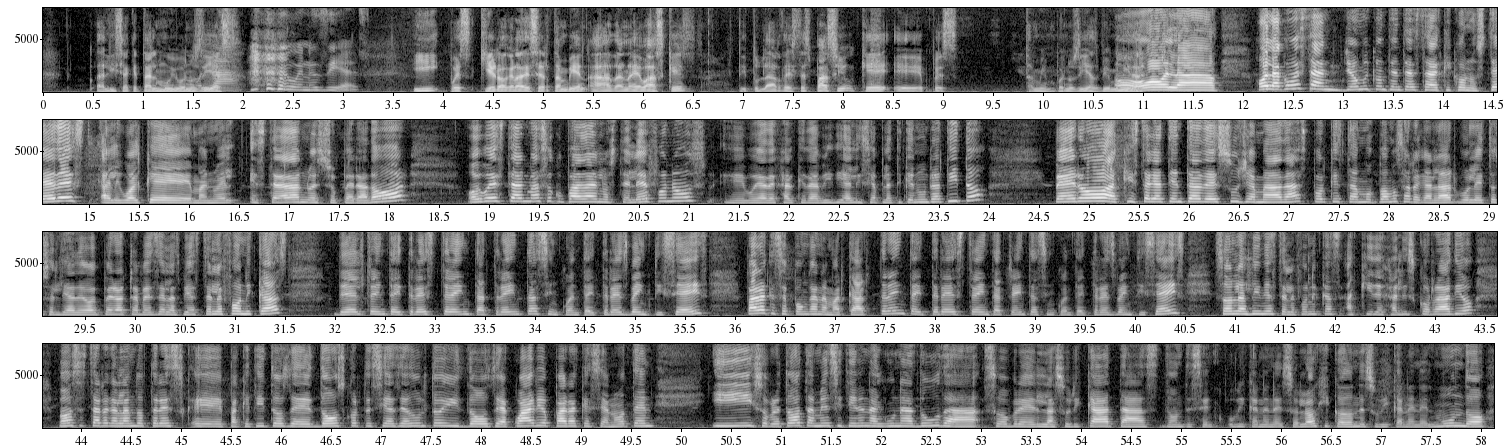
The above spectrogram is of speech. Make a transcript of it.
Alicia, ¿qué tal? Muy buenos días. buenos días. Y pues quiero agradecer también a Danae Vázquez, titular de este espacio, que eh, pues también buenos días, bienvenida. hola, hola, ¿cómo están? Yo muy contenta de estar aquí con ustedes, al igual que Manuel Estrada, nuestro operador. Hoy voy a estar más ocupada en los teléfonos, eh, voy a dejar que David y Alicia platiquen un ratito, pero aquí estaré atenta de sus llamadas porque estamos, vamos a regalar boletos el día de hoy, pero a través de las vías telefónicas del 33 30 30 53 26 para que se pongan a marcar 33 30 30 53 26 son las líneas telefónicas aquí de Jalisco Radio. Vamos a estar regalando tres eh, paquetitos de dos cortesías de adulto y dos de acuario para que se anoten. Y sobre todo también si tienen alguna duda sobre las suricatas, dónde se ubican en el zoológico, dónde se ubican en el mundo,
